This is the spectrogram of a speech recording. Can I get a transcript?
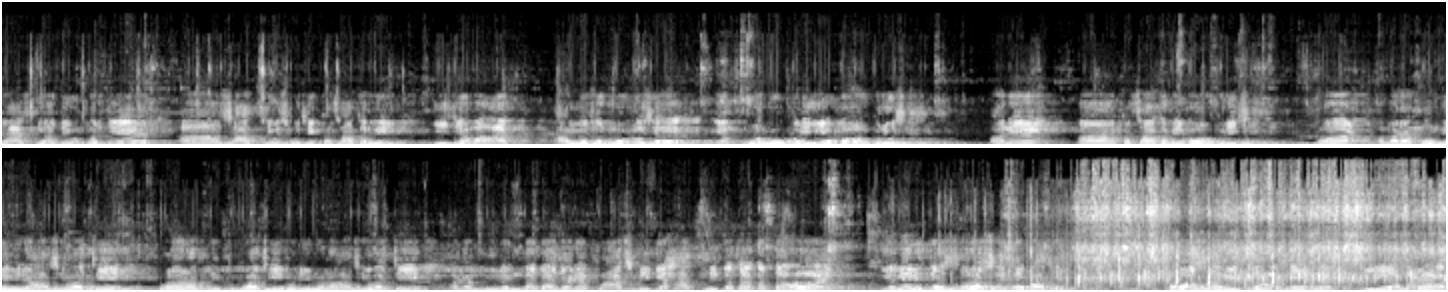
વ્યાસ ગાદી ઉપર જે સાત દિવસ પછી કથા કરવી એ જેમ આ આયોજન મોટું છે, એમ બોલવું પણ એ બહુ અઘરું છે. અને કથા કરવી બહુ અઘરી છે. પણ અમારા કુળદેવીના આશીર્વાદથી, ભોળાનાથની કૃપાથી, વડીલોના આશીર્વાદથી અને મિલન દાદા જાણે પાંચમી કે હાથમી કથા કરતા હોય, એવી રીતે સરસ રીતે વાંચે બહુ સારી રીતે વાંચે છે એ અમારા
